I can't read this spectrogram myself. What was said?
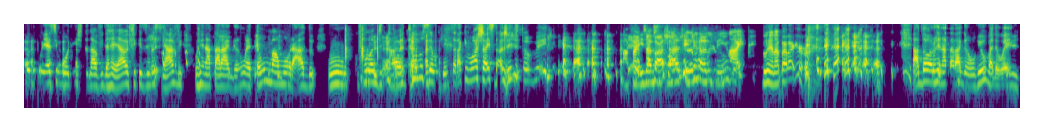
quando conhece humorista na vida real e fica dizendo assim, ave, o Renato Aragão é tão mal-humorado, o fulano de tal é tão não sei o quê. Será que vão achar isso da gente também? Rapaz, já vão achar a gente ranzinho. Do Renato Aragão. Adoro o Renato Aragão, viu? By the way.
